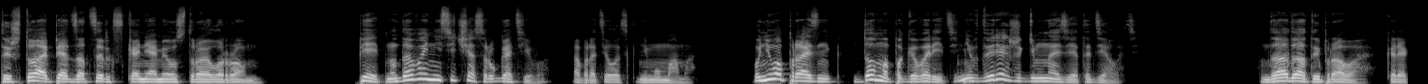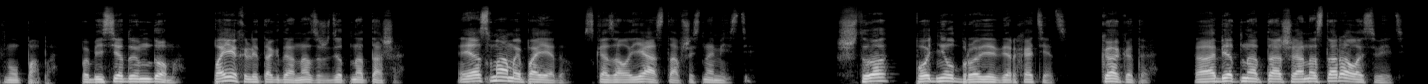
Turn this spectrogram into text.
«Ты что опять за цирк с конями устроил, Ром?» «Петь, ну давай не сейчас ругать его», — обратилась к нему мама. «У него праздник, дома поговорить, не в дверях же гимназии это делать». «Да-да, ты права», — крякнул папа. «Побеседуем дома». Поехали тогда, нас ждет Наташа. Я с мамой поеду, сказал я, оставшись на месте. Что? Поднял брови вверх отец. Как это? А обед Наташи, она старалась ведь.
